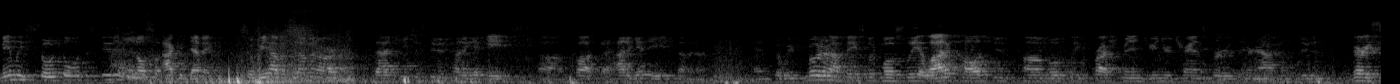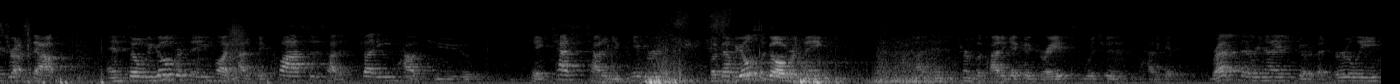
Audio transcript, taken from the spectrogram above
mainly social with the students and also academic. So we have a seminar that teaches students how to get A's, um, the How to Get A's seminar. And so we promote it on Facebook mostly. A lot of college students come mostly freshmen, junior transfers, international students, very stressed out. And so we go over things like how to pick classes, how to study, how to take tests, how to do papers. But then we also go over things uh, in terms of how to get good grades, which is rest every night, go to bed early,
